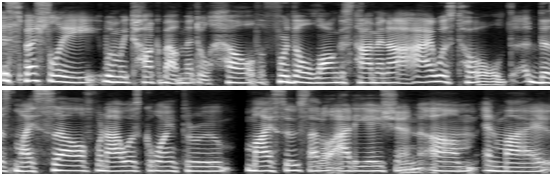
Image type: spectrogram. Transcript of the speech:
especially when we talk about mental health for the longest time. And i, I was told this myself when i was going through my suicidal ideation um, and my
